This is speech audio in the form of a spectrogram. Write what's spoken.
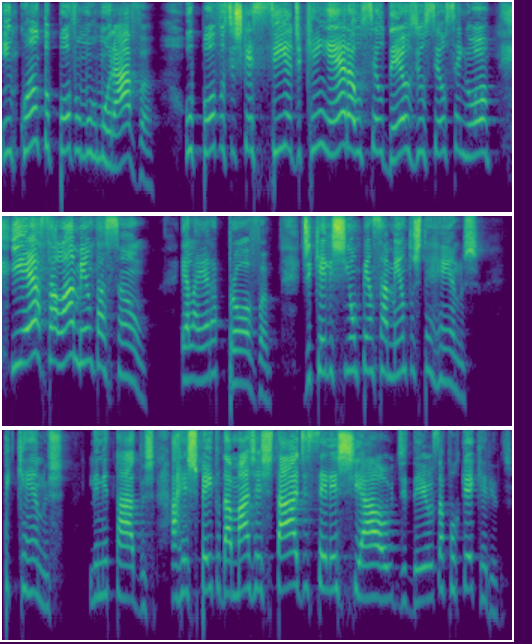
Enquanto o povo murmurava, o povo se esquecia de quem era o seu Deus e o seu Senhor. E essa lamentação, ela era prova de que eles tinham pensamentos terrenos, pequenos, limitados a respeito da majestade celestial de Deus. Sabe por quê, queridos?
